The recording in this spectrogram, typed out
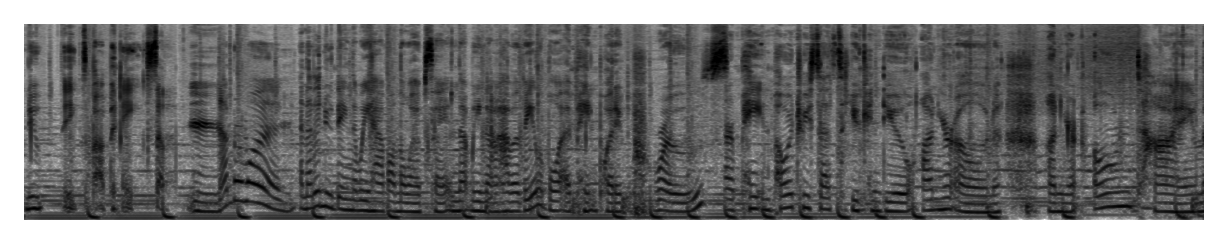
new things popping. A. So, number one, another new thing that we have on the website and that we now have available at Paint Poetic Prose are paint and poetry sets that you can do on your own, on your own time.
